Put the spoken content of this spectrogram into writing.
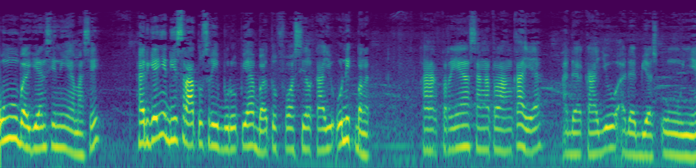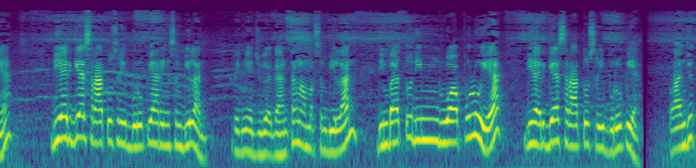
ungu bagian sini ya masih harganya di 100 ribu rupiah batu fosil kayu unik banget karakternya sangat langka ya. Ada kayu ada bias ungunya. Di harga 100 ribu rupiah ring 9 ringnya juga ganteng nomor 9 di batu di 20 ya. Di harga 100 ribu rupiah. Lanjut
